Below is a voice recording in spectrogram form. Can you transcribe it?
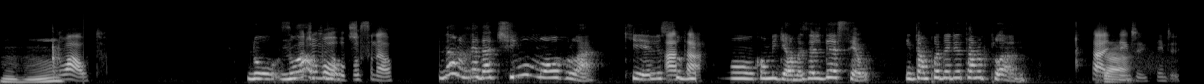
Uhum. No alto. No, no alto. de um morro, por sinal. Não, na verdade tinha um morro lá, que ele ah, subiu tá. com, com o Miguel, mas ele desceu. Então poderia estar no plano. Tá, tá. entendi, entendi.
